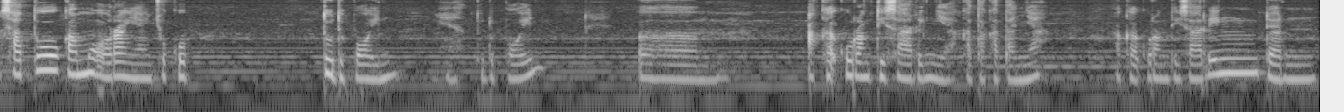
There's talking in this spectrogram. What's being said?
satu kamu orang yang cukup to the point ya to the point um, agak kurang disaring ya kata-katanya. Agak kurang disaring dan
